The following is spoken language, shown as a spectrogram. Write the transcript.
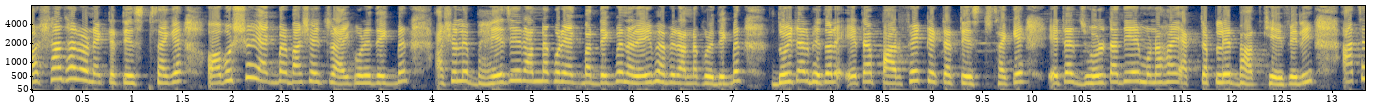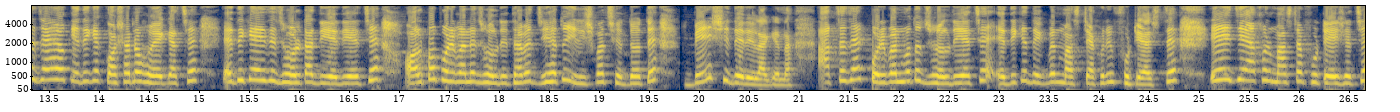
অসাধারণ একটা টেস্ট থাকে। অবশ্যই একবার বাসায় ট্রাই করে দেখবেন। আসলে ভেজে রান্না করে একবার দেখবেন আর এইভাবে রান্না করে দেখবেন। দুইটার ভেতরে এটা পারফেক্ট একটা টেস্ট থাকে। এটা ঝোলটা দিয়ে মনে হয় একটা প্লেট ভাত খেয়ে ফেলি। আচ্ছা যাই হোক এদিকে কষানো হয়ে গেছে। এদিকে এই যে ঝোলটা দিয়ে দিয়েছে অল্প পরিমাণে ঝোল দিতে হবে। যেহেতু ইলিশ মাছ সেদ্ধ হতে বেশি দেরি লাগে না। আচ্ছা যাই হোক, পরিমাণ মতো ঝোল দিয়েছে। এদিকে দেখবেন মাছটা এখনই ফুটে আসছে। এই যে এখন মাছটা ফুটে এসেছে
